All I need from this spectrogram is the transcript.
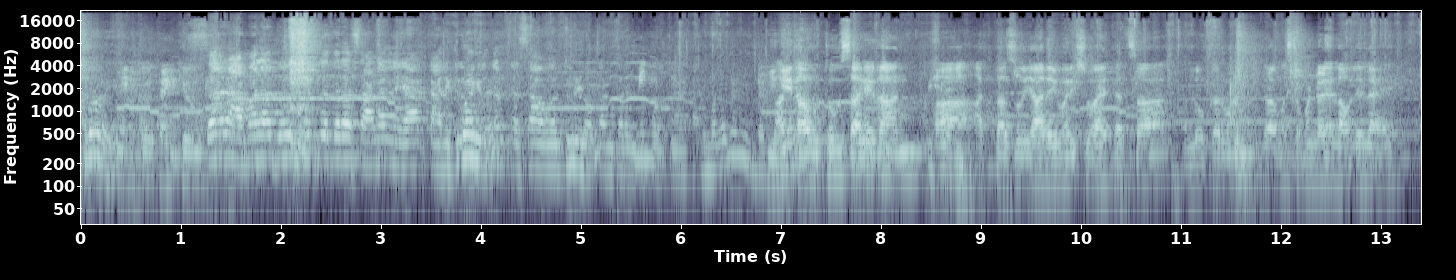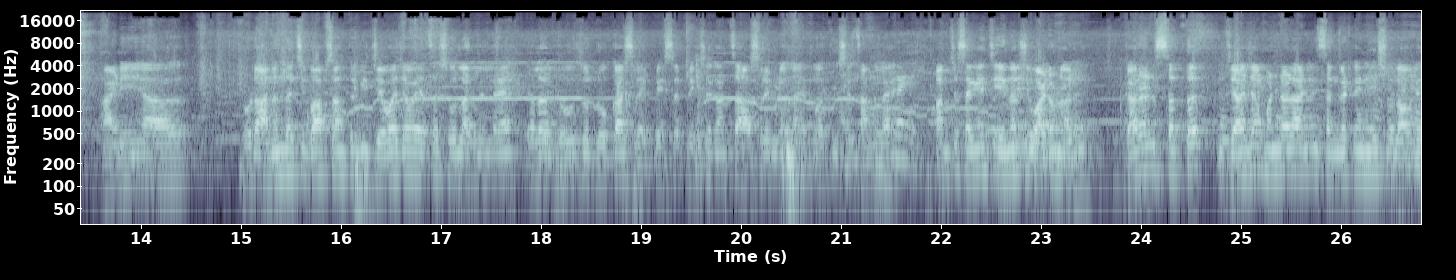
थँक्यू थँक्यू सर आम्हाला दोन शब्द जरा सांगाल ना या कार्यक्रमाबद्दल कसा आवर्जून लोकांपर्यंत पोहोचणार आता उठव सारे रान. हा आत्ता जो या रविवारी शो आहे त्याचा लोकरवण ग्रामस्थ मंडळाने लावलेला आहे. आणि अं, थोडं आनंदाची बाब सांगतो की जेव्हा जेव्हा याचा शो लागलेला आहे याला जो जो लोकाश्रय प्रेक्षक प्रेक्षकांचा आश्रय मिळाला आहे तो अतिशय चांगला आहे. आमच्या सगळ्यांची एनर्जी वाढवणार आहे. कारण सतत ज्या ज्या मंडळाने आणि संघटनेने हे शो लावले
